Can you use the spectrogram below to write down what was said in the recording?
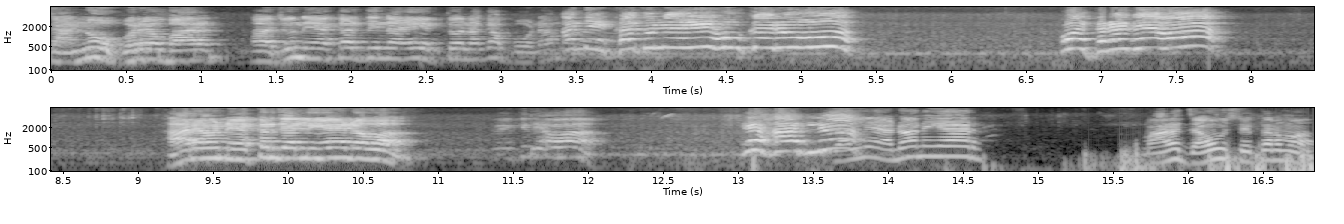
ચાંદનો ઊભો રહ્યો બાર. હજુ નીકળતી નહીં એક તો નકા પોના આ દેખાતું નહીં હું કરું? ઓ ધરે દે હો. હારે હવે નેકર જલ્દી નીકળી હવે. એ હાર લ્યો. જલ્દી હેડો ને યાર. મારે જવું ખેતરમાં.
